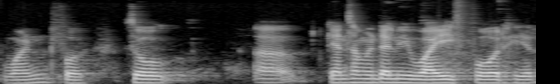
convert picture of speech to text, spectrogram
1, 4. So uh, can someone tell me why 4 here?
